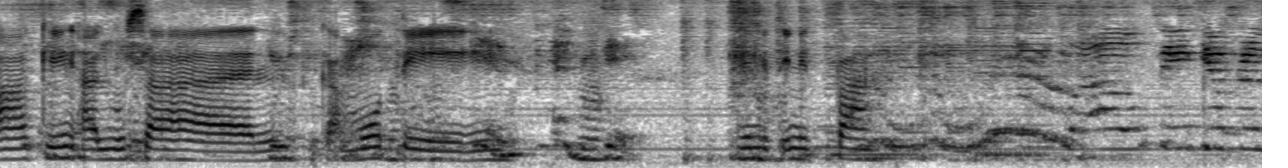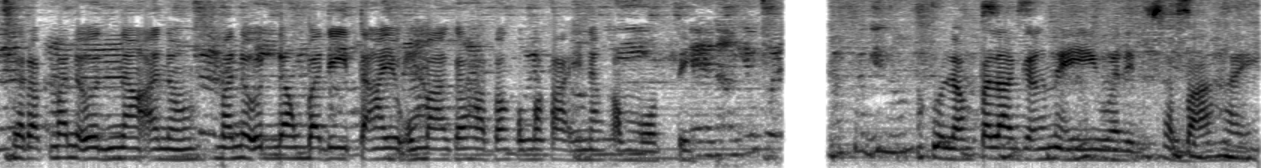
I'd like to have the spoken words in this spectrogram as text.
Aking almusal, kamuti. Init-init pa. Sarap manood ng ano, manood ng balita ngayong umaga habang kumakain ng kamote. Ako lang palagi ang naiiwan dito sa bahay.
